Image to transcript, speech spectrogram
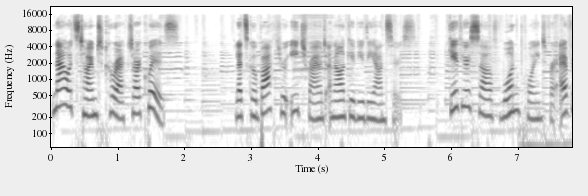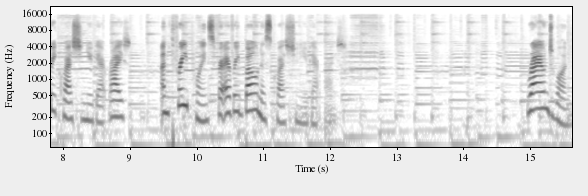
Now it's time to correct our quiz. Let's go back through each round and I'll give you the answers. Give yourself one point for every question you get right and three points for every bonus question you get right. Round 1.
